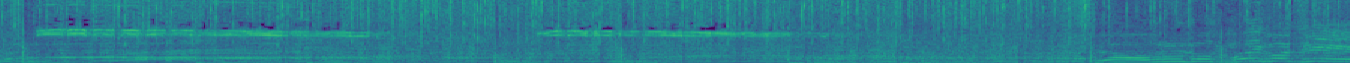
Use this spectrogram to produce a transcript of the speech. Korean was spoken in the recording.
자 오늘도 설거지!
